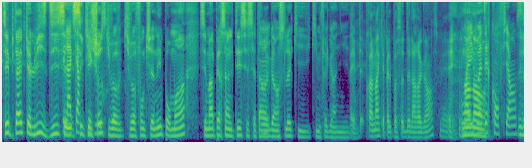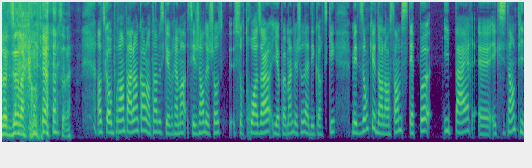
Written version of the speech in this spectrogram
Tu sais, peut-être que lui, il se dit, C'est qui quelque chose qui va, qui va fonctionner pour moi. C'est ma personnalité, c'est cette Mm. arrogance-là qui, qui me fait gagner. Peut-être- probablement qu'il appelle pas ça de l'arrogance, mais Ouais, non, il doit dire confiance. Il doit dire la confiance. En tout cas, on pourrait en parler encore longtemps parce que vraiment, c'est le genre de choses, sur trois heures, il y a pas mal de choses à décortiquer. Mais disons que dans l'ensemble, c'était pas hyper euh, excitant. Puis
